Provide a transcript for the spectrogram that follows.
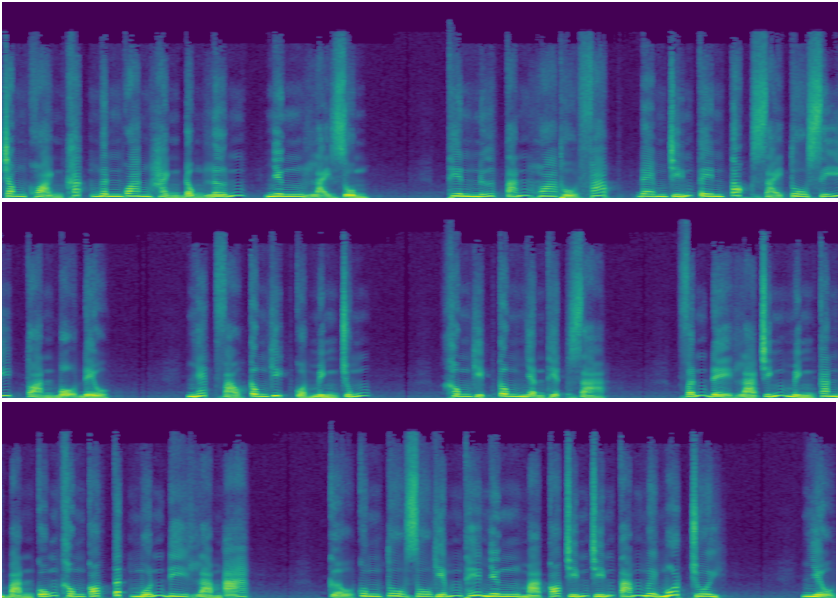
trong khoảnh khắc ngân quang hành động lớn, nhưng lại dùng. Thiên nữ tán hoa thủ pháp, đem chín tên tóc dài tu sĩ toàn bộ đều. Nhét vào công kích của mình chúng. Không kịp công nhận thiệt giả. Vấn đề là chính mình căn bản cũng không có tất muốn đi làm à. Cửu cung tu du kiếm thế nhưng mà có 9981 chui Nhiều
